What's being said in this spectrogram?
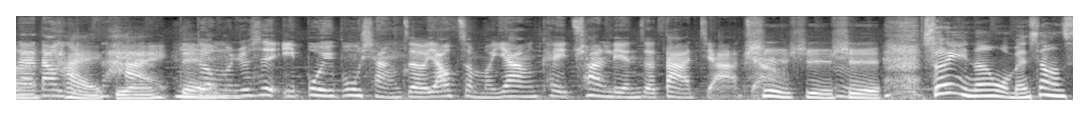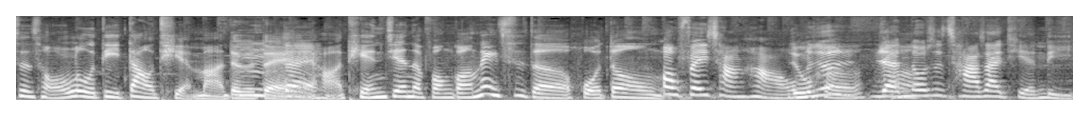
在到沿海，对，我们就是一步一步想着要怎么样可以串联着大家，是是是。所以呢，我们上次从陆地到田嘛，对不对？对，哈，田间的风光，那次的活动哦非常好，我们就？人都是插在田里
